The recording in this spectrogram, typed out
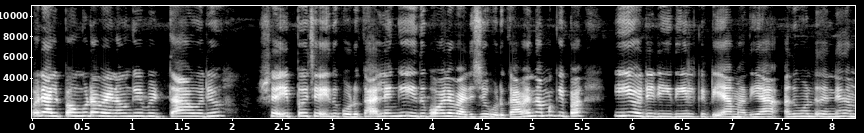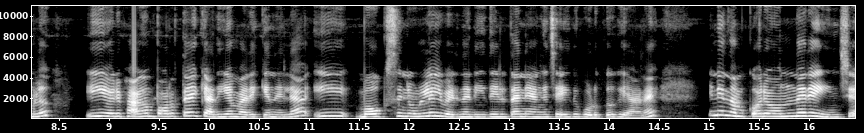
ഒരല്പം കൂടെ വേണമെങ്കിൽ വിടുത്ത് ആ ഒരു ഷേപ്പ് ചെയ്ത് കൊടുക്കുക അല്ലെങ്കിൽ ഇതുപോലെ വരച്ച് കൊടുക്കുക കൊടുക്കാം നമുക്കിപ്പോൾ ഈ ഒരു രീതിയിൽ കിട്ടിയാൽ മതിയാ അതുകൊണ്ട് തന്നെ നമ്മൾ ഈ ഒരു ഭാഗം പുറത്തേക്ക് അധികം വരയ്ക്കുന്നില്ല. ഈ ബോക്സിനുള്ളിൽ വരുന്ന രീതിയിൽ തന്നെ അങ്ങ് ചെയ്ത് കൊടുക്കുകയാണ്. ഇനി നമുക്കൊരു ഒന്നര ഇഞ്ച്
